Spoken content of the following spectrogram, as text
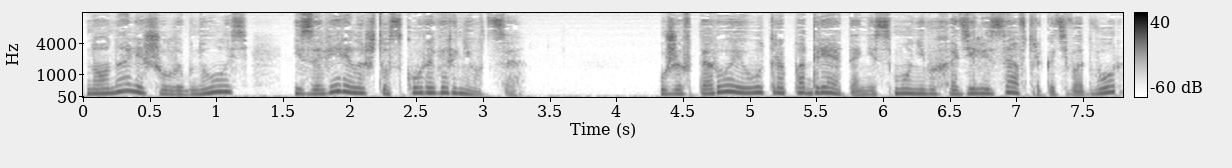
но она лишь улыбнулась и заверила, что скоро вернется. Уже второе утро подряд они с Мони выходили завтракать во двор,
